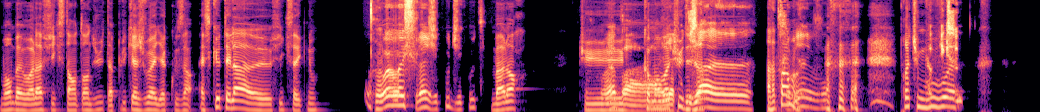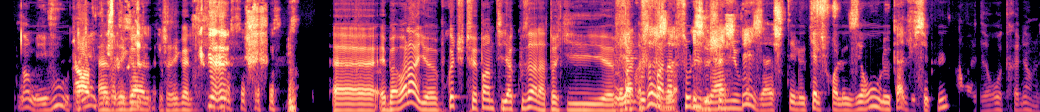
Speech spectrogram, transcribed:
Bon ben voilà, Fix, t'as entendu, t'as plus qu'à jouer à Yakuza. Est-ce que t'es là, euh, Fix, avec nous? Ouais, ouais, je suis là, j'écoute, j'écoute. Bah alors tu... Ouais, bah, Comment vas-tu déjà? Euh, Attends, bien, et vous pourquoi tu me vois Non, mais vous, Ah, Ah, je rigole, je rigole. Euh, et ben voilà, pourquoi tu te fais pas un petit Yakuza là, toi qui euh, fan, Yakuza, fan absolu de Shenmue acheté, J'ai acheté lequel, je crois, le 0 ou le 4, je sais plus. Zéro, très bien. le-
